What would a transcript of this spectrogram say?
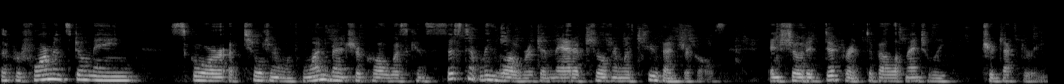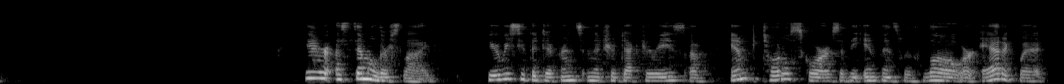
The performance domain score of children with one ventricle was consistently lower than that of children with two ventricles and showed a different developmental trajectory. Here, a similar slide. Here we see the difference in the trajectories of IMP total scores of the infants with low or adequate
